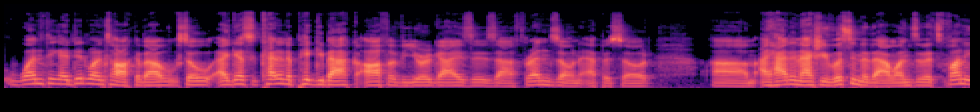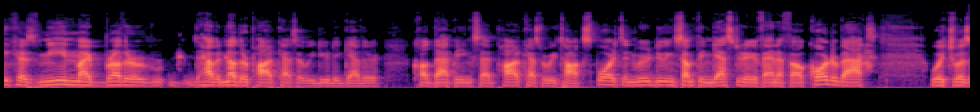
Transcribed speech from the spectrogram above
one thing I did want to talk about, so I guess kind of to piggyback off of your guys' uh, friend zone episode. Um, I hadn't actually listened to that one, so it's funny because me and my brother have another podcast that we do together called That Being Said podcast, where we talk sports, and we were doing something yesterday with NFL quarterbacks, which was:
